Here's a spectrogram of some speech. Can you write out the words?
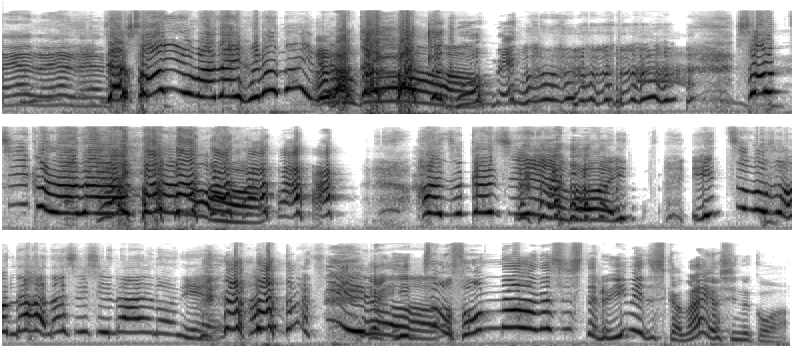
やだやだやだじゃあそういう話題振らないでよ分かったごめんそっちからだった恥ずかしいもういいっつもそんな話しないのに恥ずかしいいやよいつもそんな話してるイメージしかないよ死ぬ子は。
